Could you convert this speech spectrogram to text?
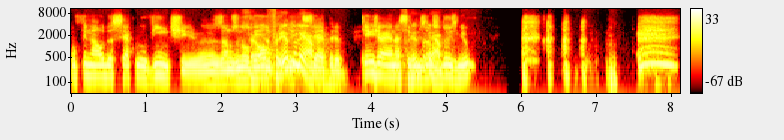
o, final do século XX, os anos 90, o Alfredo etc. Lembra. Quem já é nascido nos anos 2000.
